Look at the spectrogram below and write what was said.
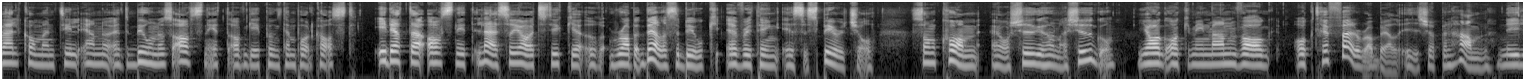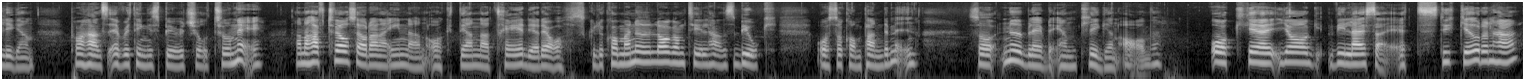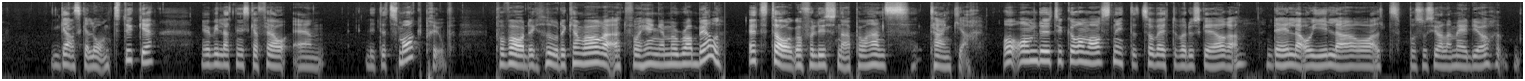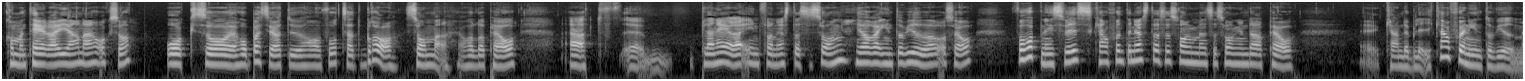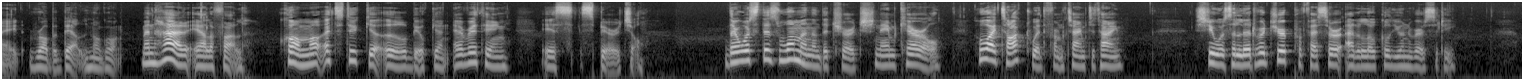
och välkommen till ännu ett bonusavsnitt av G-punkten Podcast. I detta avsnitt läser jag ett stycke ur Rob Bells bok Everything is spiritual som kom år 2020. Jag och min man var och träffade Rob Bell i Köpenhamn nyligen på hans Everything is spiritual turné. Han har haft två sådana innan och denna tredje då skulle komma nu lagom till hans bok och så kom pandemin. Så nu blev det äntligen av. Och eh, jag vill läsa ett stycke ur den här. Ganska långt stycke. Jag vill att ni ska få en litet smakprov på vad det, hur det kan vara att få hänga med Rob Bell ett tag och få lyssna på hans tankar. Och om du tycker om avsnittet så vet du vad du ska göra. Dela och gilla och allt på sociala medier. Kommentera gärna också. Och så hoppas jag att du har en fortsatt bra sommar. Jag håller på att eh, planera inför nästa säsong, göra intervjuer och så. Förhoppningsvis, kanske inte nästa säsong, men säsongen därpå eh, kan det bli kanske en intervju med Rob Bell någon gång. Men här i alla fall kommer ett stycke ur boken Everything is spiritual. There was this woman in the church named Carol who I talked with from time to time. She was a literature professor at a local university.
